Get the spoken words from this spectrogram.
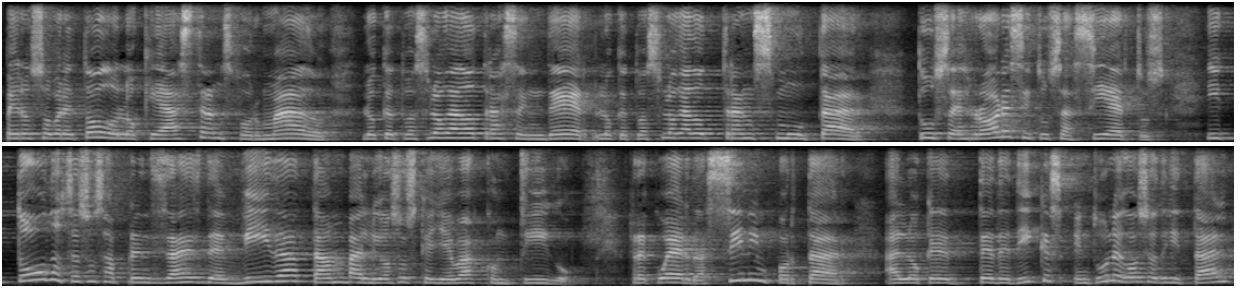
pero sobre todo lo que has transformado, lo que tú has logrado trascender, lo que tú has logrado transmutar tus errores y tus aciertos y todos esos aprendizajes de vida tan valiosos que llevas contigo. Recuerda, sin importar a lo que te dediques en tu negocio digital,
